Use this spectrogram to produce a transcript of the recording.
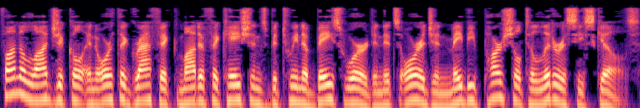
Phonological and orthographic modifications between a base word and its origin may be partial to literacy skills.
